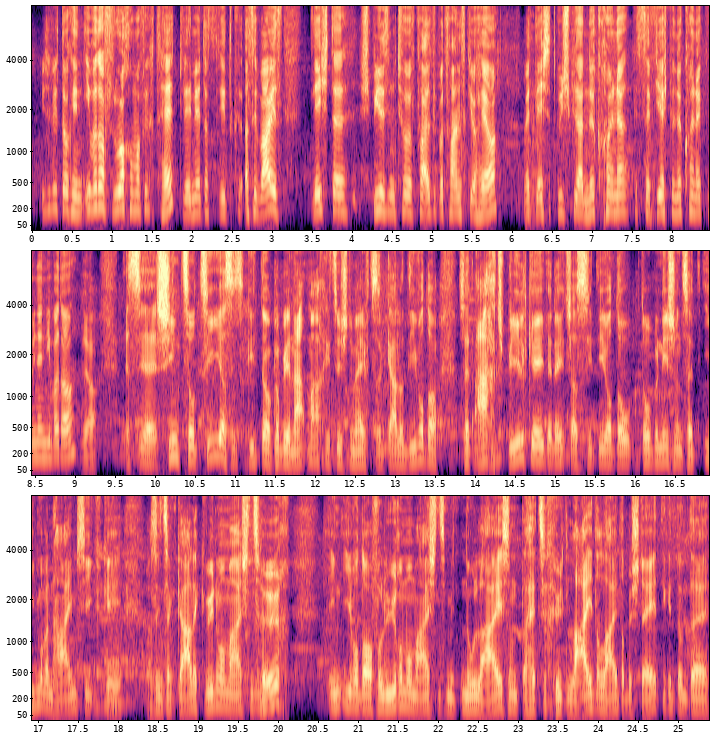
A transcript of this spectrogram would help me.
Ist vielleicht auch ein Iver Fluch, den man vielleicht hat, weil wir das, also ich weiß, die letzten Spiele sind schon über 20 Jahre her weil die letzten drei Spiele nicht können, bis vier Spiele nicht können gewinnen Iverdor. Ja, es äh, scheint so zu sein, also es gibt da glaube ich eine Abmachung zwischen dem FC St. Gallen und Iverdor. Es hat acht Spiele gegeben, letzten, also seit Iverdor oben ist und es hat immer einen Heimsieg gegeben. Also in St. Gallen gewinnen wir meistens hoch. In Iverdor verlieren wir meistens mit 0-1 und da hat sich heute leider, leider bestätigt. Und äh,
